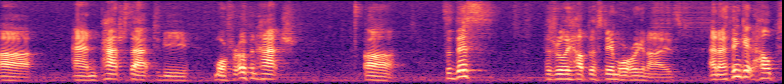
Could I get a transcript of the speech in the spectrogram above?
uh, and patched that to be more for OpenHatch. Uh, so this has really helped us stay more organized. And I think it helps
